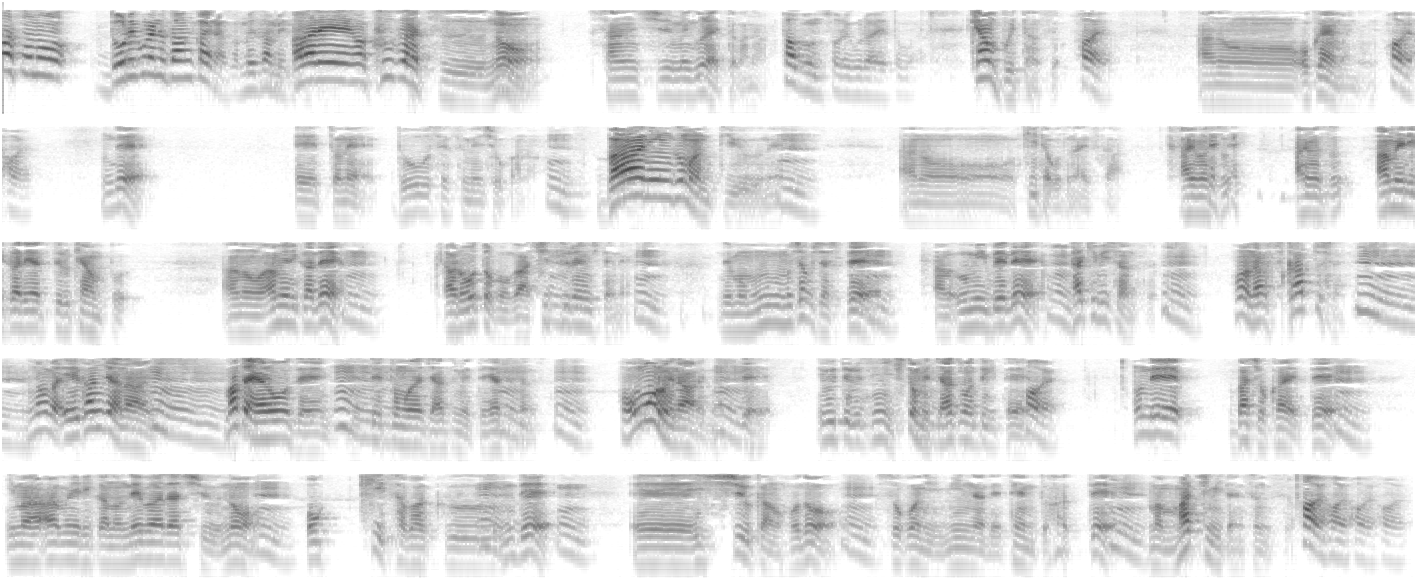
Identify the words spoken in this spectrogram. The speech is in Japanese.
はその、どれぐらいの段階なんですか、目覚めて。あれは9月の3週目ぐらいやったかな多分それぐらいだと思いキャンプ行ったんですよます。はい。あのー岡山にはいはい。でえーっとねどう説明しようかなうん。バーニングマンっていうね、うん。あのー聞いたことないですか？あります？あります？アメリカでやってるキャンプあのアメリカでうん。ある男が失恋してね、うん。でもうむむしゃくしゃして、うんあの海辺でうん焚き火したんですよ、うん。ほらなんかスカッとしたうん。なんかええ感じやな、うん。またやろうぜって友達集めてやってたんです、うん。おもろいなってなって、言うてるうちに人めっちゃ集まってきて、はい。ほんで場所変えて、うん。今アメリカのネバダ州のうん大きい砂漠で、うん。え1週間ほど、うんそこにみんなでテント張って、うんまあ、街みたいにするんですよはいはいはいはい。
